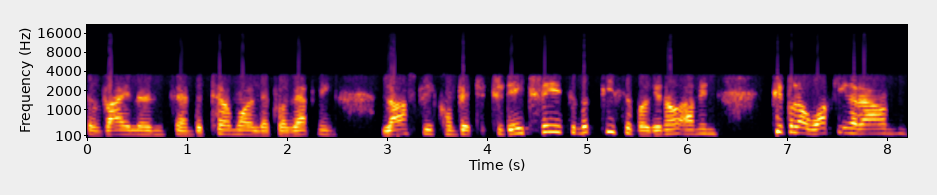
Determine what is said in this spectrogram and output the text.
the violence and the turmoil that was happening last week compared to today, today it's a bit peaceable, you know. I mean, people are walking around,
